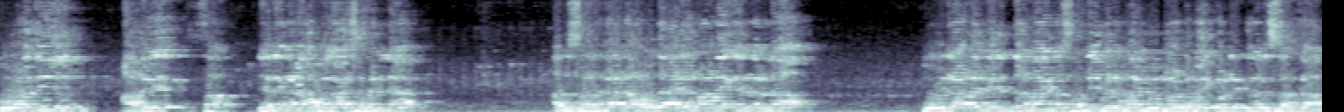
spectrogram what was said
കോടതിയിൽ അത് ജനങ്ങളുടെ അവകാശമല്ല. അത് സർക്കാർ ഔദാര്യമാണ് എന്നുള്ള തൊഴിലാളി വിരുദ്ധമായ സമീപനമായി മുന്നോട്ട് പോയിക്കൊണ്ടിരിക്കുന്ന ഒരു സർക്കാർ.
